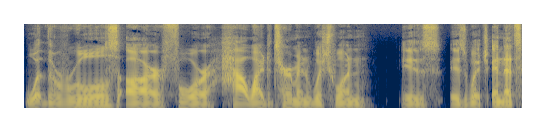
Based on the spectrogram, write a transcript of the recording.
what the rules are for how I determine which one is is which. And that's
